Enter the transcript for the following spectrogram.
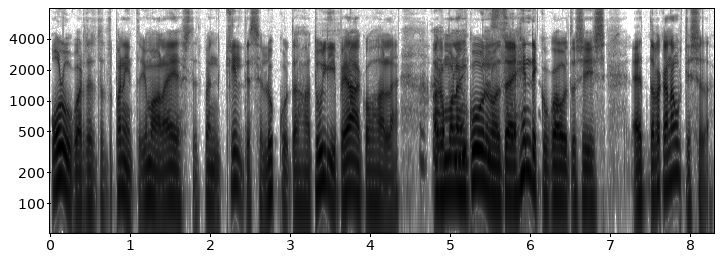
olukorda te panite jumala eest, et panid kildesse luku taha, tuli pea kohale, aga ma olen kuulnud Hendriku kaudu siis, et ta väga nautis seda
